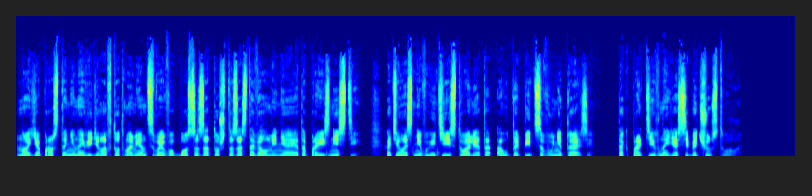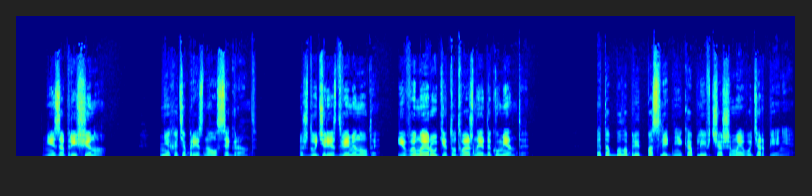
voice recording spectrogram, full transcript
но я просто ненавидела в тот момент своего босса за то, что заставил меня это произнести. Хотелось не выйти из туалета, а утопиться в унитазе. Так противно я себя чувствовала. «Не запрещено», — нехотя признался Грант. «Жду через две минуты. И вымой руки, тут важные документы». Это было предпоследней каплей в чаше моего терпения.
